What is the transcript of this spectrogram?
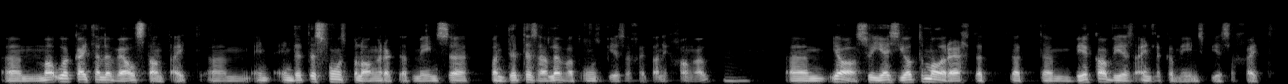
Ehm um, maar ook uit hulle welstand uit. Ehm um, en en dit is vir ons belangrik dat mense want dit is hulle wat ons besigheid aan die gang hou. Mm. Ehm um, ja, so jy's heeltemal reg dat dat ehm um, BKB is eintlik 'n mensbesigheid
